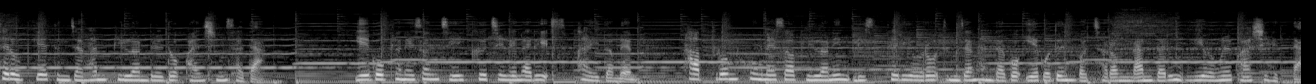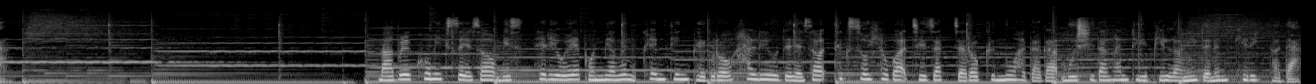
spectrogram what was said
새롭게 등장한 빌런들도 관심사다. 예고편에선 제이크 질레날이 스파이더맨, 하프롬 홈에서 빌런인 미스테리오로 등장한다고 예고된 것처럼 남다른 위용을 과시했다. 마블 코믹스에서 미스테리오의 본명은 퀸틴 백으로 할리우드에서 특수효과 제작자로 근무하다가 무시당한 뒤 빌런이 되는 캐릭터다.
